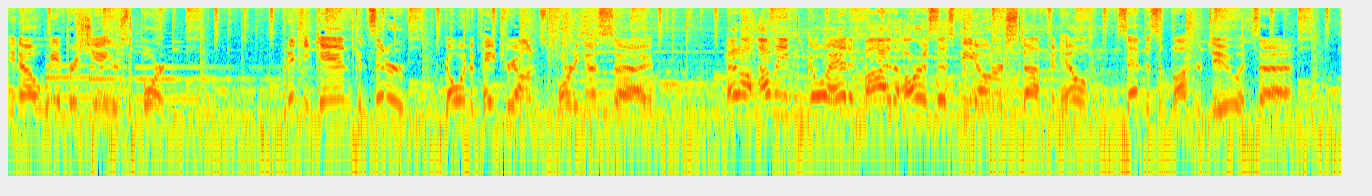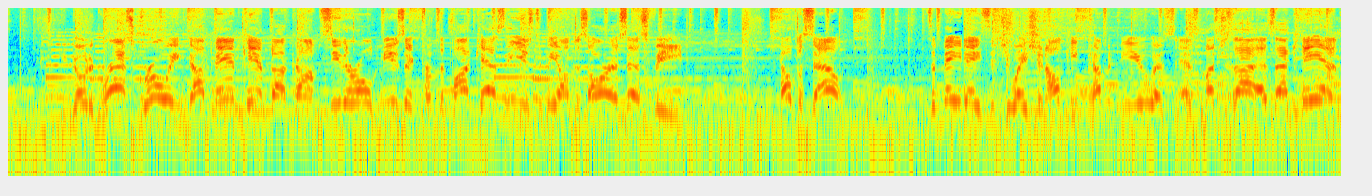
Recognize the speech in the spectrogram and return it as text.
you know, we appreciate your support. But if you can, consider going to Patreon, supporting us. Uh, head on, I mean, go ahead and buy the RSS feed owner stuff, and he'll send us a buck or two. It's uh, you can go to grassgrowing.bandcamp.com, see their old music from the podcast that used to be on this RSS feed. Help us out. It's a Mayday situation. I'll keep coming to you as, as much as I as I can.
